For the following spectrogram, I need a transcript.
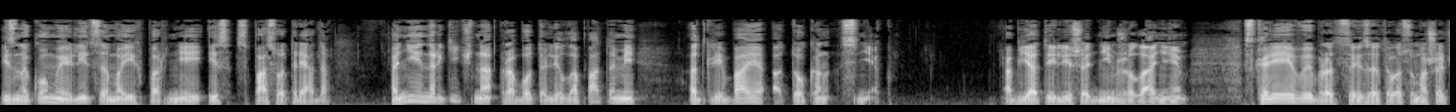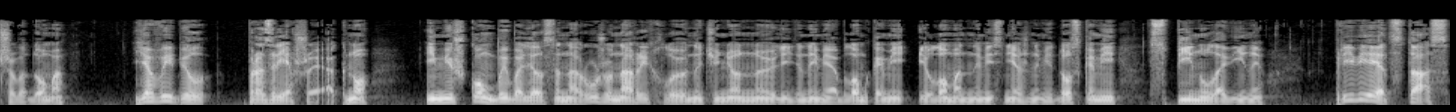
и знакомые лица моих парней из спасотряда — они энергично работали лопатами, отгребая от окон снег. Объятый лишь одним желанием скорее выбраться из этого сумасшедшего дома, я выбил прозревшее окно и мешком выболелся наружу на рыхлую, начиненную ледяными обломками и ломанными снежными досками спину лавины. «Привет, Стас!»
